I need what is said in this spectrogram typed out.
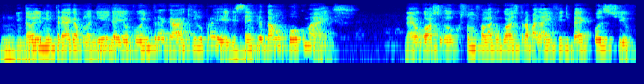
Uhum. Então, ele me entrega a planilha e eu vou entregar aquilo para ele. Sempre dá um pouco mais. Né? Eu, gosto, eu costumo falar que eu gosto de trabalhar em feedback positivo.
